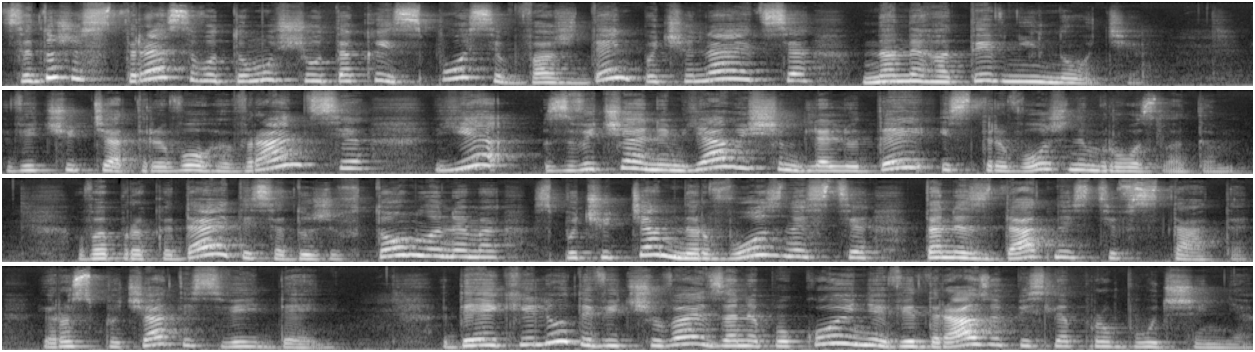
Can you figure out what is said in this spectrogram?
Це дуже стресово, тому що у такий спосіб ваш день починається на негативній ноті. Відчуття тривоги вранці є звичайним явищем для людей із тривожним розладом. Ви прокидаєтеся дуже втомленими з почуттям нервозності та нездатності встати і розпочати свій день. Деякі люди відчувають занепокоєння відразу після пробудження,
